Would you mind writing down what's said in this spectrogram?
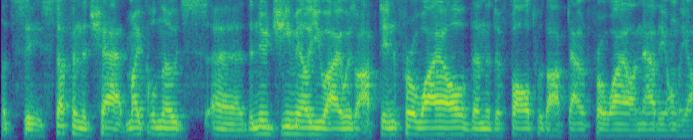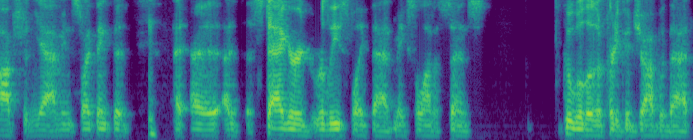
Let's see, stuff in the chat. Michael notes uh, the new Gmail UI was opt-in for a while, then the default was opt-out for a while, and now the only option. Yeah, I mean, so I think that a, a, a staggered release like that makes a lot of sense. Google does a pretty good job with that.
